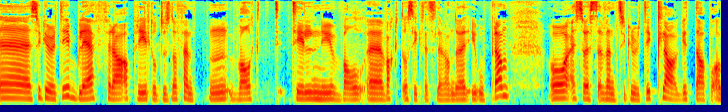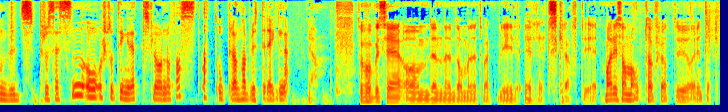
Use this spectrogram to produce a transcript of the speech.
eh, Security ble fra april 2015 valgt til ny eh, vakt- og sikkerhetsleverandør i operaen. Og SOS Event Security klaget da på anbudsprosessen, og Oslo tingrett slår nå fast at operaen har brutt reglene. Ja. Så får vi se om denne dommen etter hvert blir rettskraftig. Mari Sandmal, takk for at du orienterte.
